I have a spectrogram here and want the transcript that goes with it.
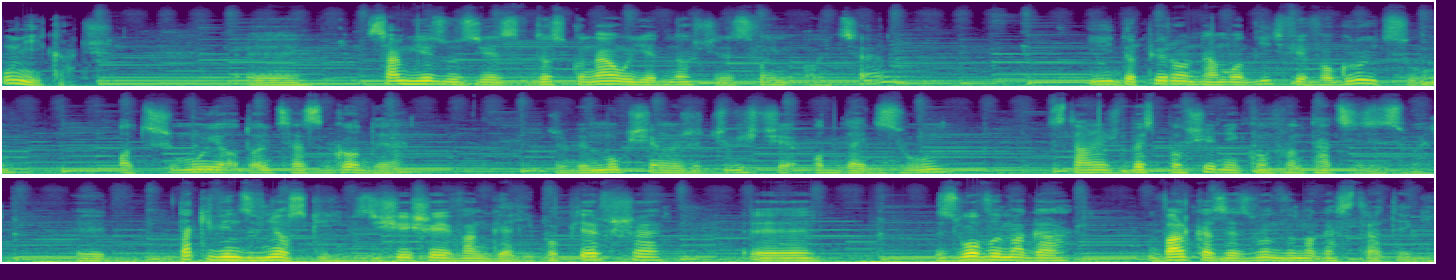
unikać. E, Sam Jezus jest w doskonałej jedności ze swoim Ojcem i dopiero na modlitwie w Ogrójcu otrzymuje od Ojca zgodę, żeby mógł się rzeczywiście oddać złu, stanąć w bezpośredniej konfrontacji ze złem. Y, Takie więc wnioski z dzisiejszej Ewangelii. Po pierwsze, y, zło wymaga, walka ze złem wymaga strategii.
